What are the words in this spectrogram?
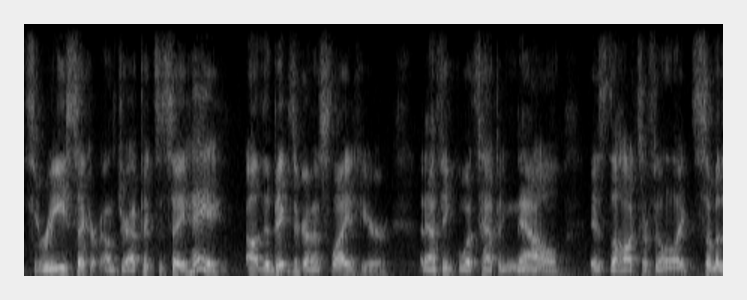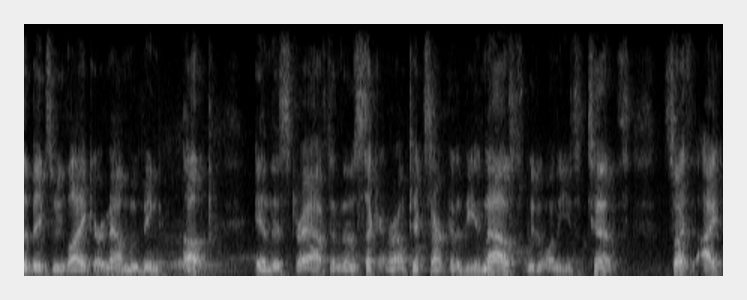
three second round draft picks and say, hey, uh, the bigs are going to slide here. And I think what's happening now is the Hawks are feeling like some of the bigs we like are now moving up in this draft, and those second round picks aren't going to be enough. We don't want to use a tenth. So I, I,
